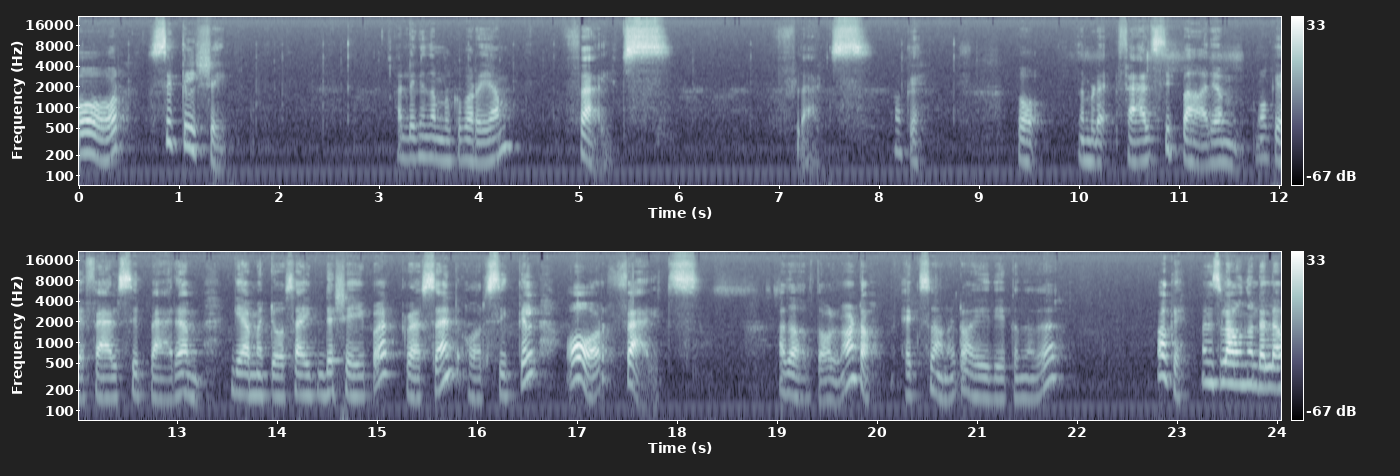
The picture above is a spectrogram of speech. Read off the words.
or sickle shape അല്ലെങ്കിൽ നമുക്ക് പറയാം ഫാൽസ് ഫ്ലാക്സ് ഓക്കെ അപ്പോൾ നമ്മുടെ ഫാൽസിപ്പാരം ഓക്കെ ഫാൽസിപ്പാരം ഗ്യാമറ്റോസൈറ്റിന്റെ shape crescent or sickle or falx അത് ഓർത്തോളണം കേട്ടോ. എക്സ് ആണ് കേട്ടോ എഴുതിയേക്കുന്നത്. ഓക്കെ മനസ്സിലാവുന്നുണ്ടല്ലോ.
